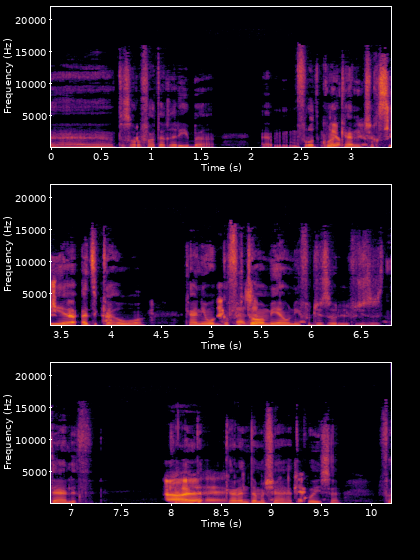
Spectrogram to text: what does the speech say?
آه، تصرفاته غريبة. آه، المفروض يكون يب، كانت شخصية أذكى هو. كان يوقف في تومي يوني في الجزء في الجزء الثالث. كان آه عنده إيه. كان عنده مشاهد كان- كويسة. ف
